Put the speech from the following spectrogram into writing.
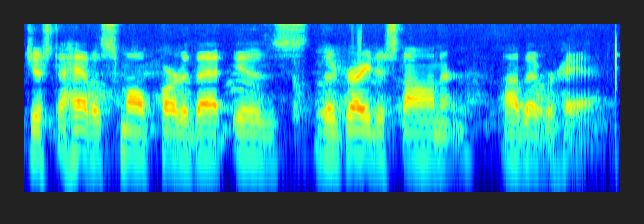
Just to have a small part of that is the greatest honor I've ever had.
